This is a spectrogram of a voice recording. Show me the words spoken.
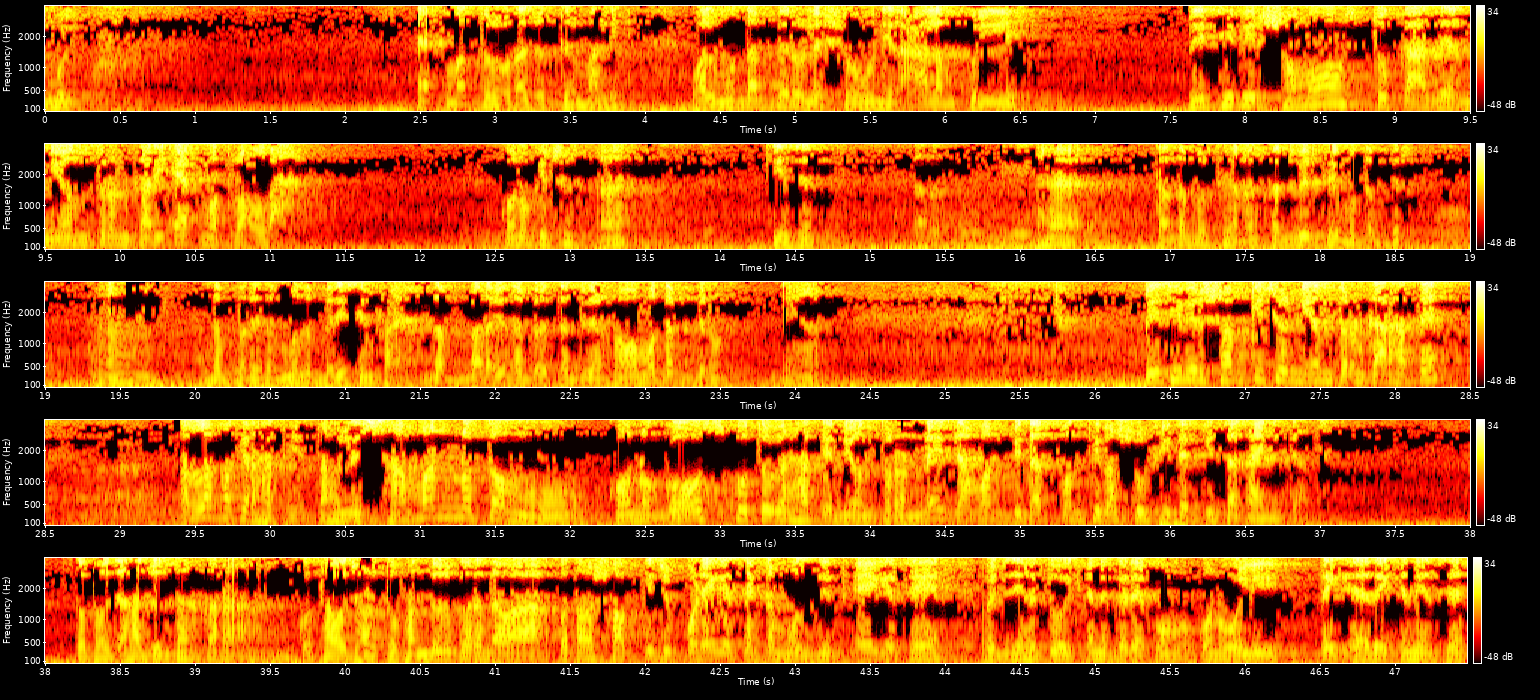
মুলক একমাত্র রাজত্বের মালিক। ওয়াল মুদাব্বের আলম কুল্লি। পৃথিবীর সমস্ত কাজের নিয়ন্ত্রণকারী একমাত্র আল্লাহ। কোনো কিছু? হ্যাঁ? কি হ্যাঁ তদবির থেকে হ্যাঁ হ্যাঁ। পৃথিবীর সবকিছুর নিয়ন্ত্রণ কার হাতে? আল্লাহ পাকের হাতে। তাহলে সামান্যতম কোন গোস কুতুবের হাতে নিয়ন্ত্রণ নেই, যেমন বিদাতপন্থী বা সুফিদের কিসা কাহিনীতে আছে। কোথাও জাহাজ উদ্ধার করা, কোথাও ঝড় তুফান দূর করে দেওয়া, কোথাও সবকিছু পড়ে গেছে, একটা মসজিদ হয়ে গেছে, ওই যেহেতু ওইখানে করে কোন অলি রেখে নিয়েছে।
